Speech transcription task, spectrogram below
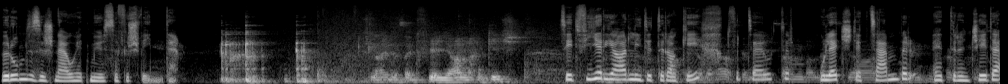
warum er schnell hat verschwinden musste. Ich leide seit vier Jahren an Gicht. Seit vier Jahren leidet er an Gicht, erzählt er. Und letzten Dezember hat er entschieden,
